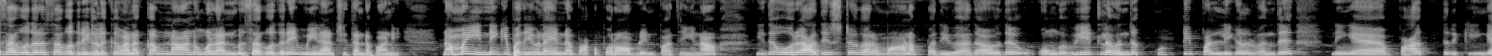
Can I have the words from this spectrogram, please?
சகோதர சகோதரிகளுக்கு வணக்கம். நான் உங்கள் அன்பு சகோதரி மீனாட்சி தண்டபாணி. நம்ம இன்றைக்கி பதிவில் என்ன பார்க்க போகிறோம் அப்படின்னு பார்த்தீங்கன்னா இது ஒரு அதிர்ஷ்டகரமான பதிவு. அதாவது உங்கள் வீட்டில் வந்து குட்டி பள்ளிகள் வந்து நீங்கள் பார்த்துருக்கீங்க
